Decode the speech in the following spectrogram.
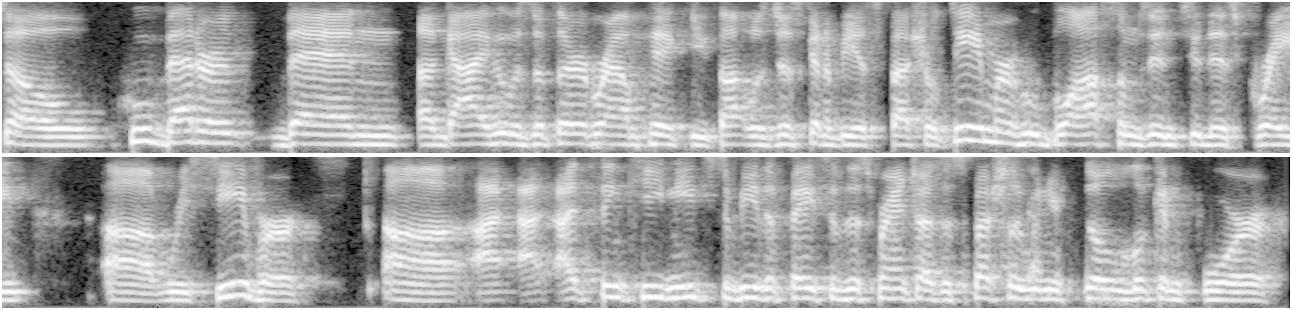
So who better than a guy who was a third round pick you thought was just going to be a special teamer who blossoms into this great uh, receiver? Uh, I, I, think he needs to be the face of this franchise, especially when you're still looking for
